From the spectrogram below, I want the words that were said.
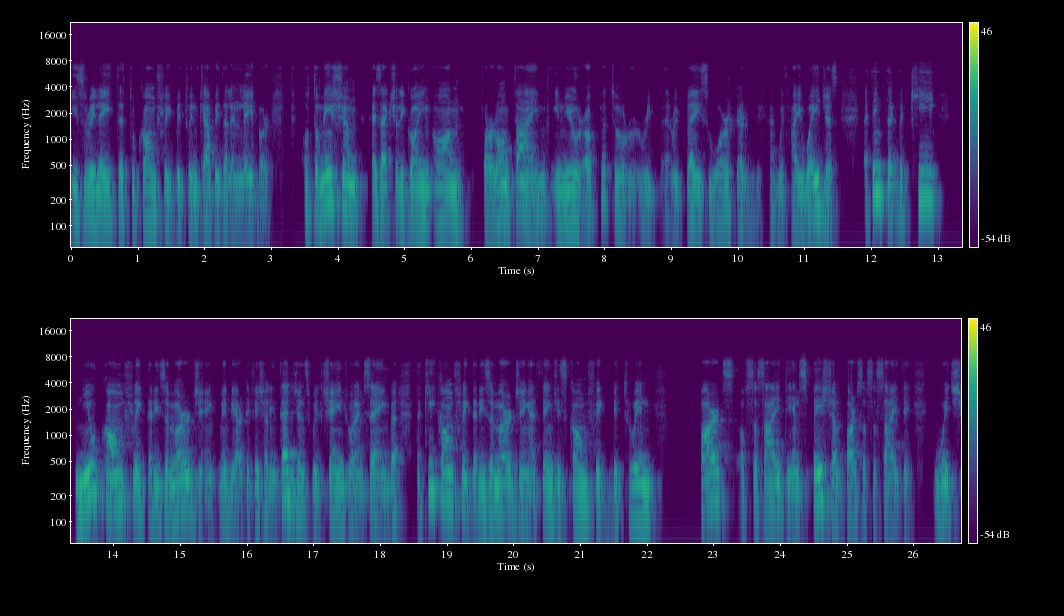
is related to conflict between capital and labor. Automation is actually going on for a long time in Europe to re replace workers with high wages. I think that the key new conflict that is emerging, maybe artificial intelligence will change what I'm saying, but the key conflict that is emerging, I think, is conflict between parts of society and spatial parts of society which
